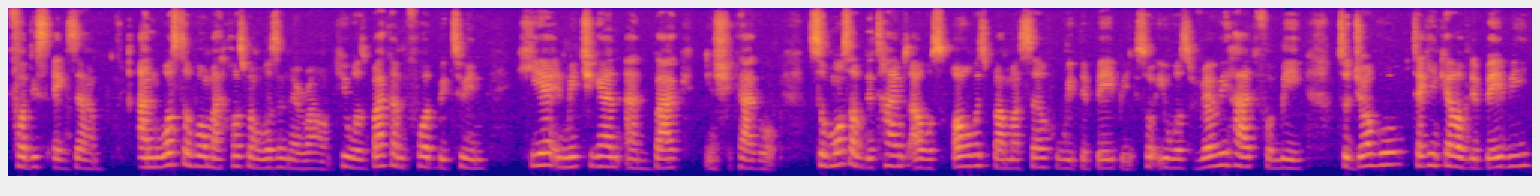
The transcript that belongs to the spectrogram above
for this exam. And worst of all my husband wasn't around. He was back and forth between here in Michigan and back in Chicago. So most of the times I was always by myself with the baby. So it was very hard for me to juggle taking care of the baby,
